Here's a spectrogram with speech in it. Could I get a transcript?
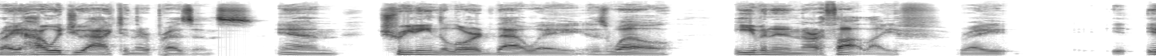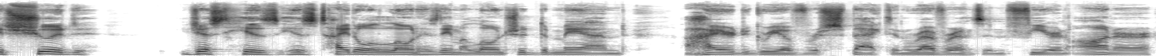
right? How would you act in their presence? And treating the Lord that way as well, even in our thought life, right? It, it should just his his title alone, his name alone should demand a higher degree of respect and reverence and fear and honor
